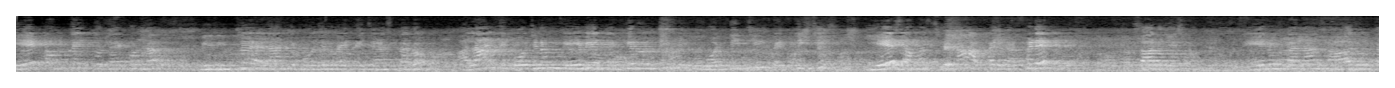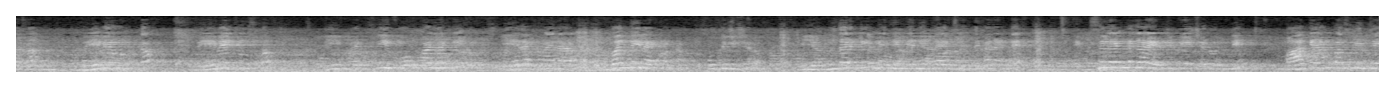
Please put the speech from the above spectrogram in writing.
ఏ కంప్లైంట్ లేకుండా మీరు ఇంట్లో ఎలాంటి భోజనం అయితే చేస్తారో అలాంటి భోజనం మేమే దగ్గరుండి వడ్డించి పెట్టించి ఏ సమస్య ఉన్నా అక్కడికక్కడే సాల్వ్ చేస్తాం. నేను ఉంటానా సార్ ఉంటానా మేమే ఉంటాం మేమే చూస్తాం. ఈ ప్రతి ఒక్కళ్ళకి ఏ రకమైన ఇబ్బంది లేకుండా ఫుడ్ విషయం. మీ అందరికీ మెనీ మెనీ థ్యాంక్స్ ఎందుకనంటే ఎక్సలెంట్గా ఎడ్యుకేషన్ ఉంది. మా క్యాంపస్ నుంచే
